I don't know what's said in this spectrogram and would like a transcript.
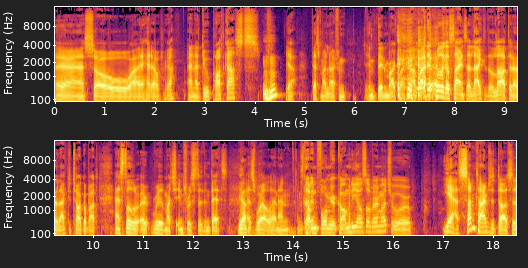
Uh, so I had a yeah, and I do podcasts. Mm-hmm. Yeah, that's my life in in Denmark right now. But I did political science. I liked it a lot, and I like to talk about. And I'm still uh, really much interested in that Yeah. as well. And and, and Does com- that inform your comedy also very much, or yeah, sometimes it does. I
